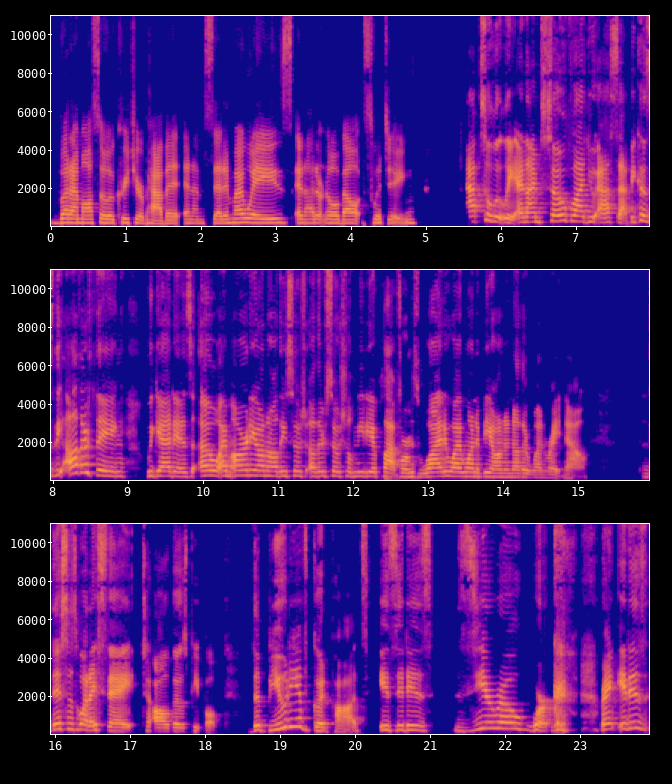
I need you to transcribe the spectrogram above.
but I'm also a creature of habit and I'm set in my ways and I don't know about switching. Absolutely. And I'm so glad you asked that because the other thing we get is, oh, I'm already on all these social, other social media platforms. Why do I want to be on another one right now? This is what I say to all those people. The beauty of Goodpods is it is zero work right it is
